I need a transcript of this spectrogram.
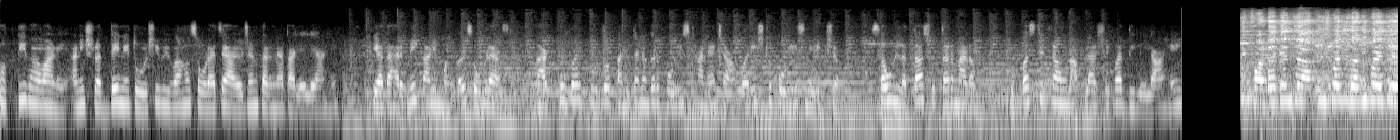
भक्तिभावाने आणि श्रद्धेने तुळशी विवाह सोहळ्याचे आयोजन करण्यात आलेले आहे. या धार्मिक आणि मंगल सोहळ्यास घाटकोपर पूर्व पंतनगर पोलीस ठाण्याच्या वरिष्ठ पोलीस निरीक्षक सौ लता सुतार मॅडम उपस्थित राहून आपला आशीर्वाद दिलेला आहे. फटाक्यांची आतिषबाजी झाली पाहिजे.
